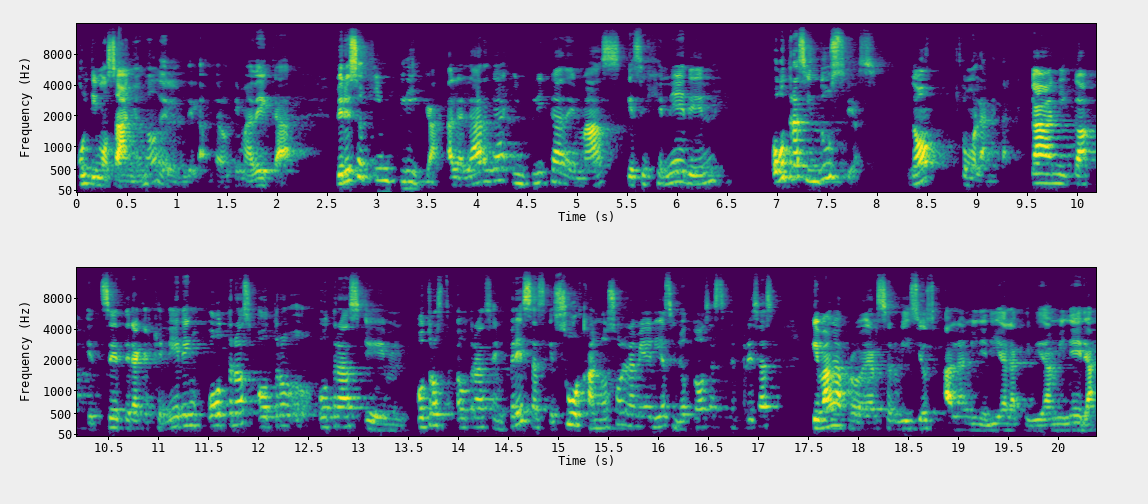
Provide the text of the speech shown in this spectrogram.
últimos años, ¿no? De, la, última década. Pero eso implica? A la larga implica además que se generen otras industrias, ¿no? Como la metalmecánica, etcétera, que generen otras, otras, em, otros, otras empresas que surjan, no solo la minería, sino todas estas empresas que van a proveer servicios a la minería, a la actividad minera,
